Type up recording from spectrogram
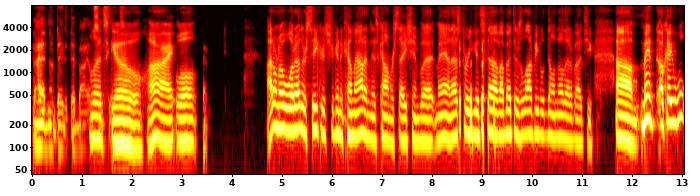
and I hadn't updated that bio. Let's go. Then, so. All right. Well, I don't know what other secrets you're going to come out in this conversation, but man, that's pretty good stuff. I bet there's a lot of people that don't know that about you. Um, man, okay. Well,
